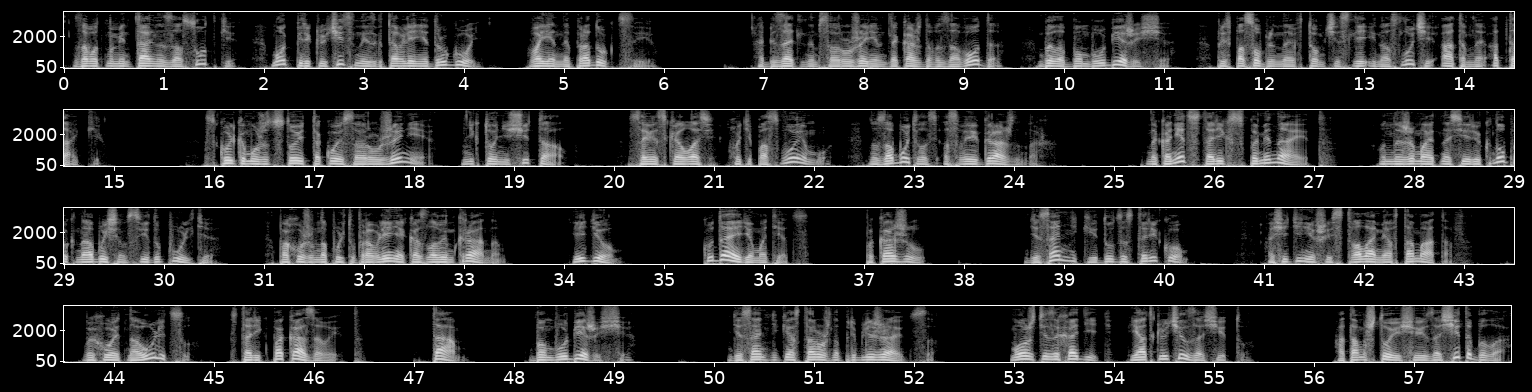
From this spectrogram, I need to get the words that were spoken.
Завод моментально за сутки мог переключиться на изготовление другой, военной продукции. Обязательным сооружением для каждого завода было бомбоубежище, приспособленное в том числе и на случай атомной атаки. Сколько может стоить такое сооружение, никто не считал. Советская власть, хоть и по-своему, но заботилась о своих гражданах. Наконец старик вспоминает. Он нажимает на серию кнопок на обычном с виду пульте, похожем на пульт управления козловым краном. Идем. Куда идем, отец? Покажу. Десантники идут за стариком, ощетинившись стволами автоматов. Выходит на улицу, старик показывает. Там, бомбоубежище. Десантники осторожно приближаются. Можете заходить, я отключил защиту. А там что, еще и защита была?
